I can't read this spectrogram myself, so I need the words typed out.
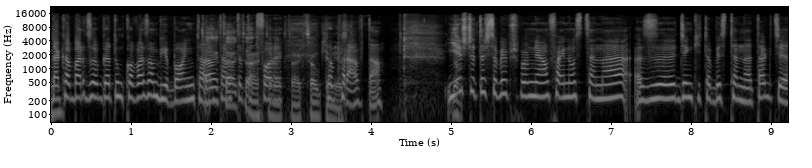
Taka bardzo gatunkowa zombie, bo oni ta, Tak, tam tak, te tak, potwory, tak, tak, całkiem to jest. prawda. I jeszcze też sobie przypomniałam fajną scenę z Dzięki Tobie z Teneta, gdzie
